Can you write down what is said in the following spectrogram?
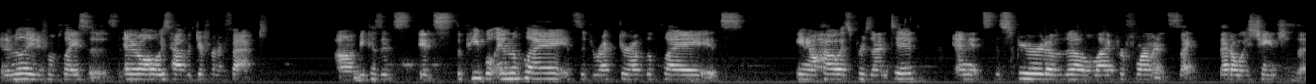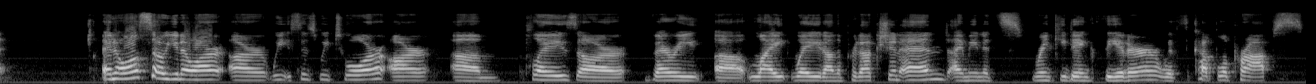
in a million different places, and it'll always have a different effect. Um, because it's it's the people in the play, it's the director of the play, it's you know how it's presented, and it's the spirit of the live performance like that always changes it. And also, you know, our our we since we tour, our um, plays are very uh, lightweight on the production end. I mean, it's rinky-dink theater with a couple of props,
